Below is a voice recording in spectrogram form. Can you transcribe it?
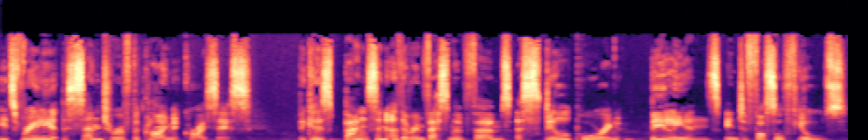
it's really at the centre of the climate crisis. Because banks and other investment firms are still pouring billions into fossil fuels.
